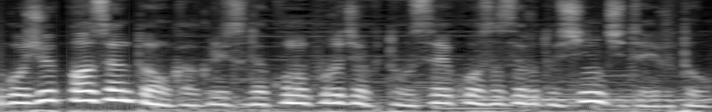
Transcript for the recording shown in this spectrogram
50%の確率でこのプロジェクトを成功させると信じていると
